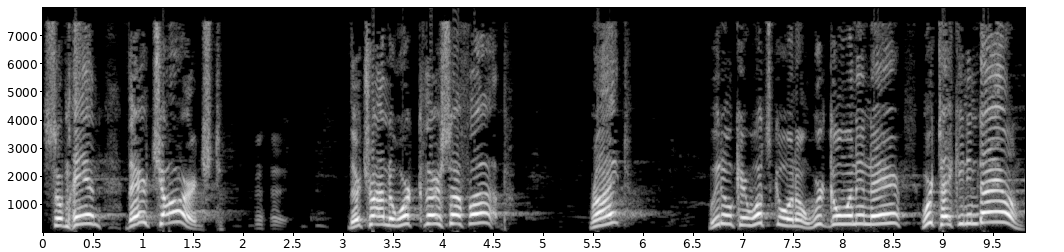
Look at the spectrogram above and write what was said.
So man, they're charged. They're trying to work their stuff up. Right? We don't care what's going on. We're going in there. We're taking him down. Yeah.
